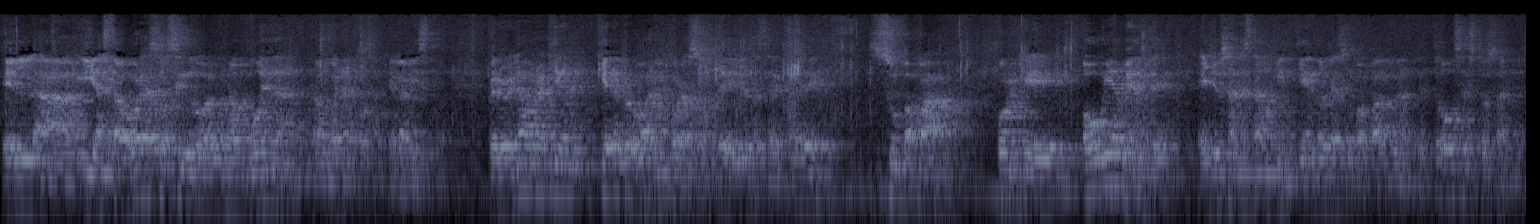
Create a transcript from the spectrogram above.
Él, ah, y hasta ahora eso ha sido una buena, una buena cosa que él ha visto. Pero él ahora quiere, quiere probar el corazón de ellos acerca de su papá, porque obviamente ellos han estado mintiéndole a su papá durante todos estos años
